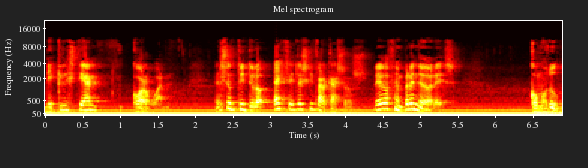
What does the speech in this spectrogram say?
de Christian Corwan. El subtítulo Éxitos y fracasos de 12 emprendedores como tú.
